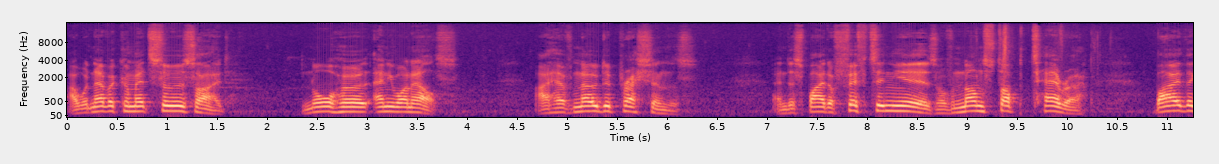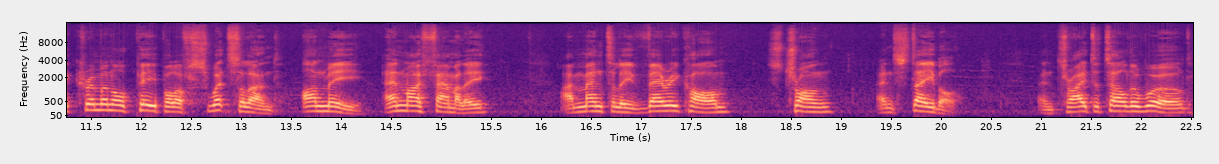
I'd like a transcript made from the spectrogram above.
I would never commit suicide, nor hurt anyone else. I have no depressions, and despite of 15 years of non-stop terror by the criminal people of Switzerland on me and my family, I'm mentally very calm, strong and stable and try to tell the world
